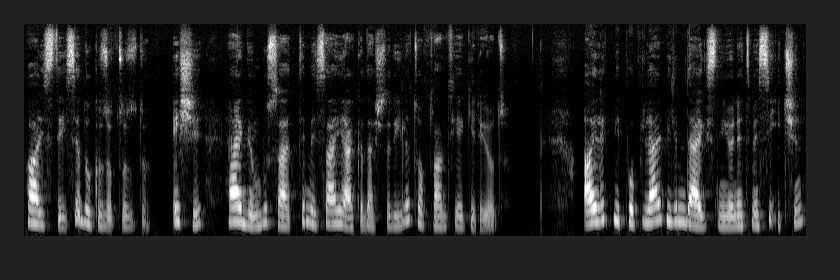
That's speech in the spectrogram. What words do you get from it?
Paris'te ise 9.30'du. Eşi her gün bu saatte mesai arkadaşlarıyla toplantıya giriyordu. Aylık bir popüler bilim dergisini yönetmesi için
